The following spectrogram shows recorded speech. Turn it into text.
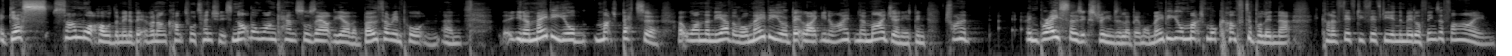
I guess, somewhat hold them in a bit of an uncomfortable tension. It's not that one cancels out the other, both are important. Um, you know, maybe you're much better at one than the other, or maybe you're a bit like, you know, I know my journey has been trying to embrace those extremes a little bit more. Maybe you're much more comfortable in that kind of 50 50 in the middle. Things are fine.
